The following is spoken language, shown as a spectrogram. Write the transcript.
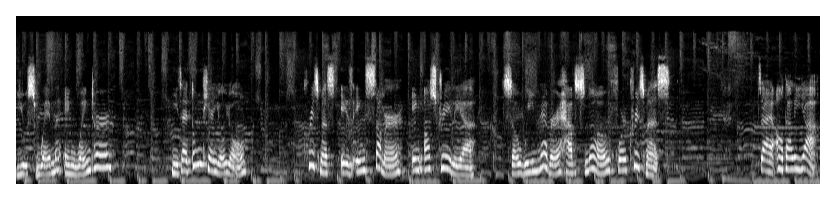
You swim in winter? 你在冬天游泳。Christmas is in summer in Australia, so we never have snow for Christmas. 在澳大利亚，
